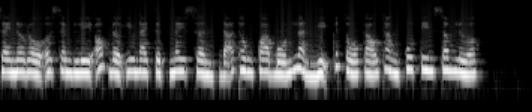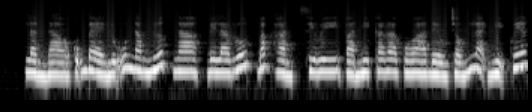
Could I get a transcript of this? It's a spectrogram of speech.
General Assembly of the United Nations đã thông qua 4 lần nghị quyết tố cáo thằng Putin xâm lược. Lần nào cũng bè lũ năm nước Nga, Belarus, Bắc Hàn, Syria và Nicaragua đều chống lại nghị quyết.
